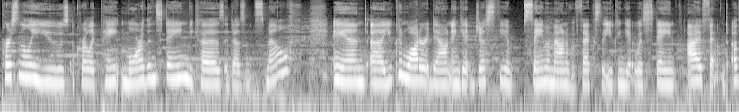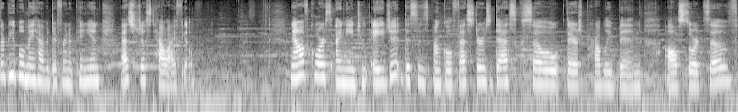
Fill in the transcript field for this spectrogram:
personally use acrylic paint more than stain because it doesn't smell and uh, you can water it down and get just the same amount of effects that you can get with stain I've found. Other people may have a different opinion, that's just how I feel. Now, of course, I need to age it. This is Uncle Fester's desk, so there's probably been all sorts of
